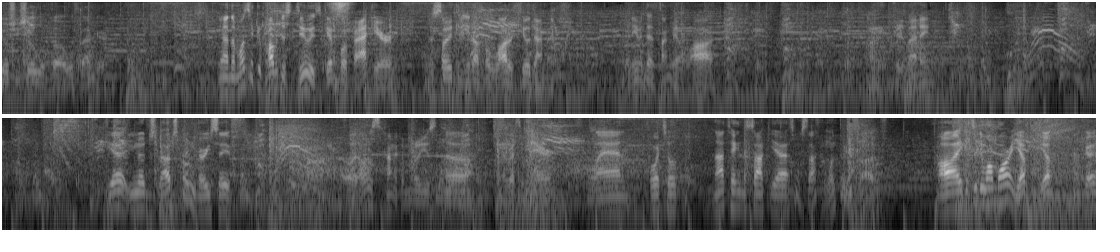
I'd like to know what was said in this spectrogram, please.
Yoshi shield with uh, with back air. Yeah, the most you could probably just do is get for back air, just so you can eat up a lot of shield damage. But even then, it's not gonna be a lot. Alright, good landing. Yeah, you know, just BOW just playing very safe. Oh, that was kind of committal using the, the rest of air. Land, forward tilt, not taking the stock yet. Like stock 135. Oh, I get to do one more? Yep. Yep. Okay.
